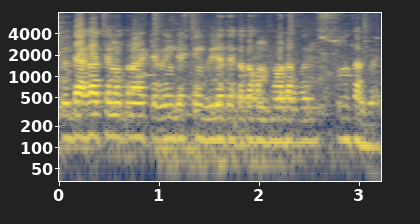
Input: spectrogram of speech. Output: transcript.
তো দেখা হচ্ছে নতুন একটা ইন্টারেস্টিং ভিডিওতে ততক্ষণ ভালো থাকবেন, সুস্থ থাকবেন।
